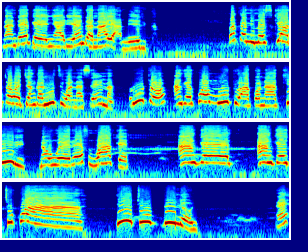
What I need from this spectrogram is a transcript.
na ndege yenye alienda naye Amerika. Mpaka nimesikia hata wachanganuzi wanasema Ruto angekuwa mtu ako na akili na uwerefu wake ange angechukua hii 2 bilioni eh,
